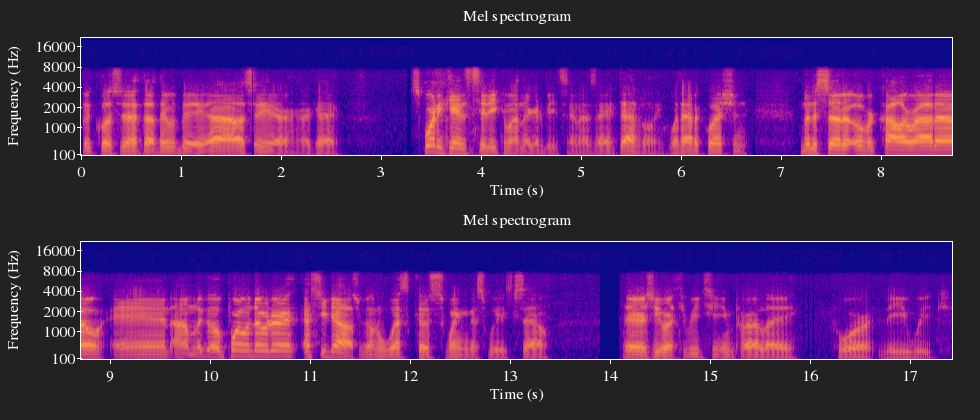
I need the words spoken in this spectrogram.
bit closer than I thought they would be. Uh, let's see here. Okay. Sporting Kansas City. Come on, they're gonna beat San Jose. Definitely, without a question. Minnesota over Colorado, and I'm gonna go Portland over to FC Dallas. We're going West Coast swing this week, so there's your three-team parlay for the week.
